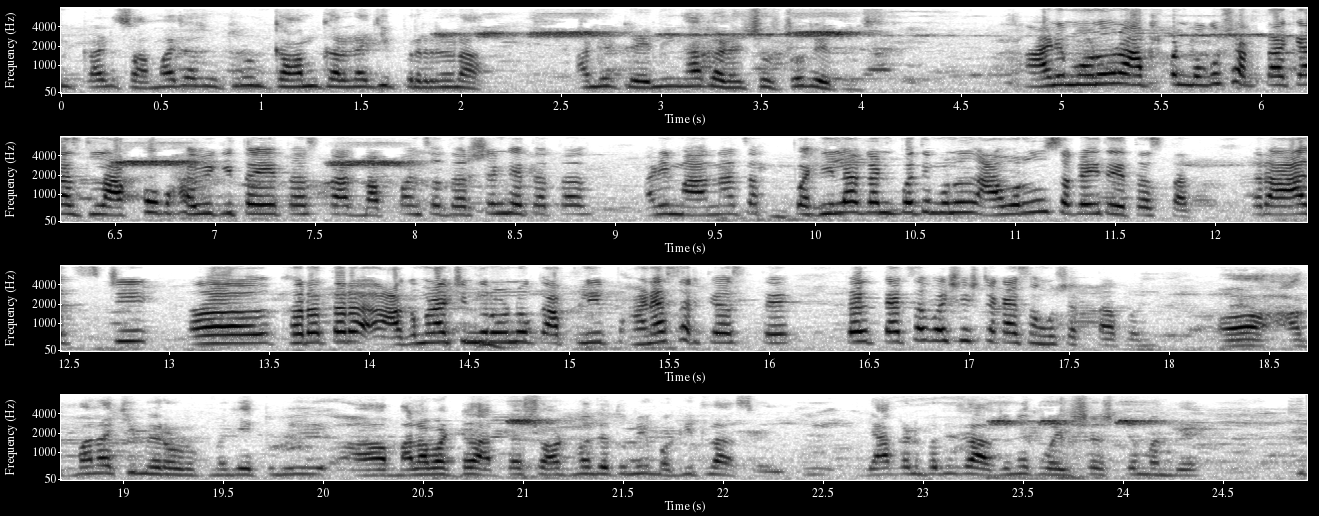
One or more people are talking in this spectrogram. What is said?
कारण समाजात उतरून काम करण्याची प्रेरणा आणि ट्रेनिंग हा गणेशोत्सव देत असतो आणि म्हणून आपण बघू शकता की आज लाखो भाविक इथं येत असतात बाप्पांचं दर्शन घेत असतात आणि मानाचा पहिला गणपती म्हणून आवर्जून सगळे येत असतात. तर आजची खरं तर आगमनाची मिरवणूक आपली पाहण्यासारखी असते. तर त्याचं वैशिष्ट्य काय सांगू शकता आपण? आगमनाची मिरवणूक म्हणजे तुम्ही मला वाटतं आता शॉर्टमध्ये तुम्ही बघितलं असेल की या गणपतीचं अजून एक वैशिष्ट्य म्हणजे की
